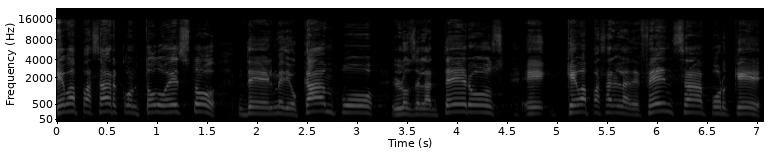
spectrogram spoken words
qué va a pasar con todo esto del mediocampo, los delanteros, eh, qué va a pasar en la defensa, porque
